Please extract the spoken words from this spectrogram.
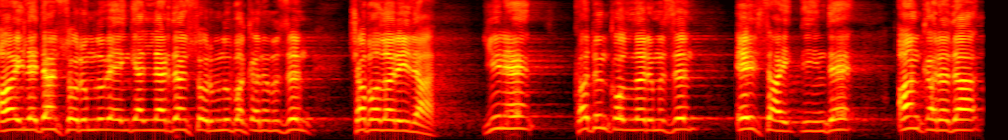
aileden sorumlu ve engellilerden sorumlu bakanımızın çabalarıyla yine kadın kollarımızın ev sahipliğinde Ankara'da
